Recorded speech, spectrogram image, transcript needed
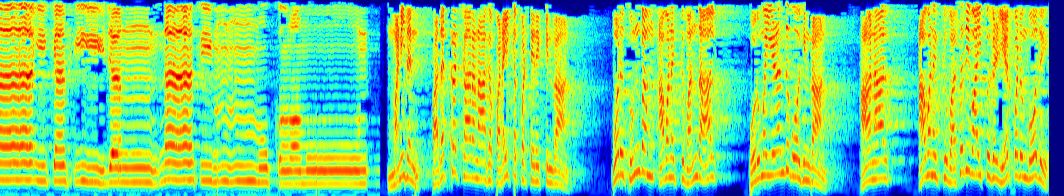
أُولَئِكَ فِي جَنَّاتٍ مُكْرَمُونَ மனிதன் பதற்றக்காரனாக படைக்கப்பட்டிருக்கின்றான் ஒரு துன்பம் அவனுக்கு வந்தால் பொறுமையிழந்து போகின்றான் ஆனால் அவனுக்கு வசதி வாய்ப்புகள் ஏற்படும் போது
